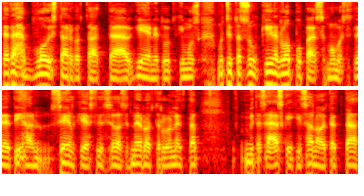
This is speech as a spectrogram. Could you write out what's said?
tätähän voisi tarkoittaa tämä geenitutkimus. Mutta sitten sun kirjan loppupäässä mun mielestä teet ihan selkeästi sellaisen erottelun, että että mitä sä äskenkin sanoit, että,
